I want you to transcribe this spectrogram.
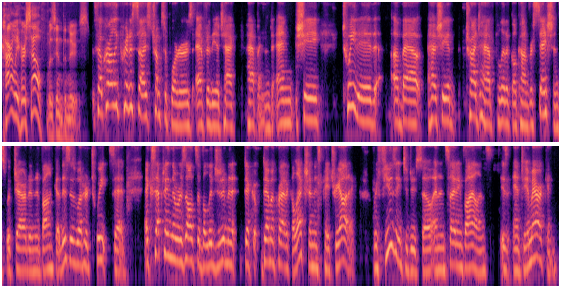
Karlie herself was in the news. So Karlie criticized Trump supporters after the attack happened, and she tweeted about how she had tried to have political conversations with Jared and Ivanka. This is what her tweet said Accepting the results of a legitimate de- democratic election is patriotic. Refusing to do so and inciting violence is anti American.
